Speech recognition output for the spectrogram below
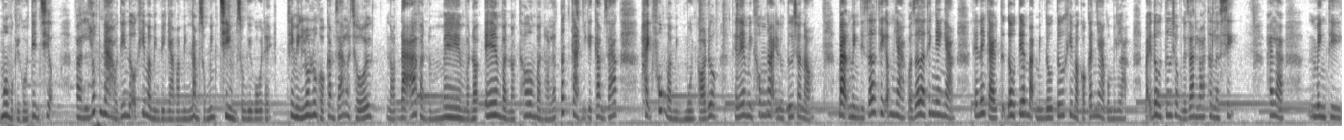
mua một cái gối tiền triệu. Và lúc nào đi nữa khi mà mình về nhà và mình nằm xuống, mình chìm xuống cái gối đấy, thì mình luôn luôn có cảm giác là, trời ơi nó đã và nó mềm và nó êm và nó thơm và nó là tất cả những cái cảm giác hạnh phúc mà mình muốn có được. Thế nên mình không ngại đầu tư cho nó. Bạn mình thì rất là thích âm nhạc và rất là thích nghe nhạc. Thế nên cái đầu tiên bạn mình đầu tư khi mà có căn nhà của mình là bạn đầu tư cho một cái gian loa thật là xịn. Hay là mình thì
